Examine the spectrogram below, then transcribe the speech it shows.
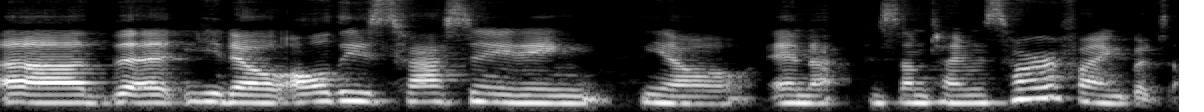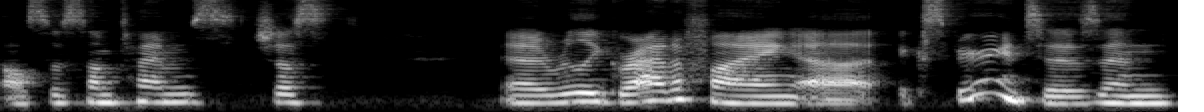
uh, that you know all these fascinating, you know, and sometimes horrifying, but also sometimes just uh, really gratifying uh, experiences. And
